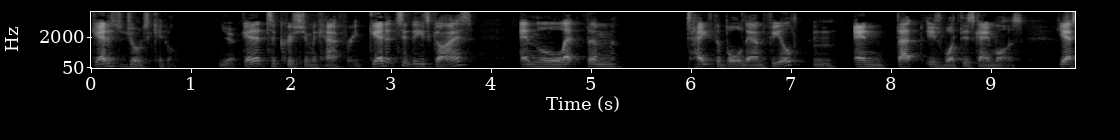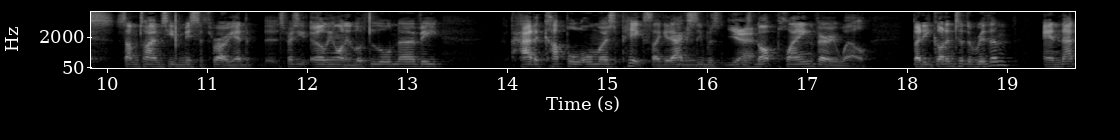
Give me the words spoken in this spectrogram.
get it to George Kittle, Yeah. get it to Christian McCaffrey, get it to these guys, and let them take the ball downfield. Mm. And that is what this game was. Yes, sometimes he'd miss a throw. He had, to, especially early on, he looked a little nervy. Had a couple almost picks. Like it actually was. He was not playing very well, but he got into the rhythm, and that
